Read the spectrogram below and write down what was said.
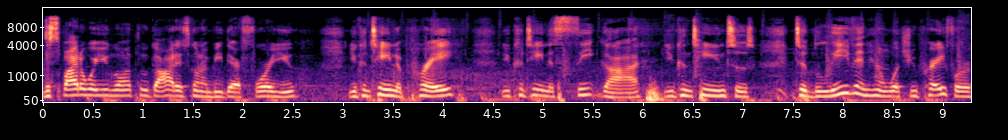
Despite of where you're going through, God is going to be there for you. You continue to pray. You continue to seek God. You continue to to believe in Him. What you pray for.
